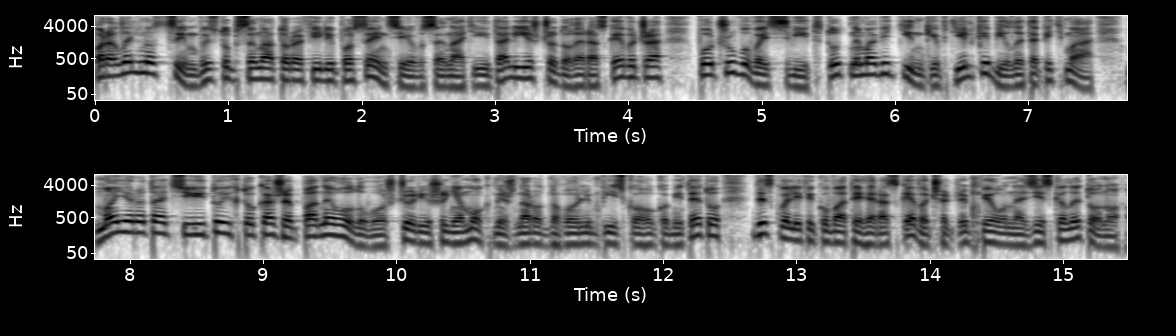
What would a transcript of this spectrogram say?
Паралельно з цим виступ сенатора Філіппо Сенсі в Сенаті Італії щодо Гераскевича почув увесь світ. Тут нема відтінків, тільки біле та пітьма. Має ротацію і той, хто каже, пане голово, що рішення МОК міжнародного олімпійського комітету дискваліфікувати Гераскевича, чемпіона зі скелетону,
